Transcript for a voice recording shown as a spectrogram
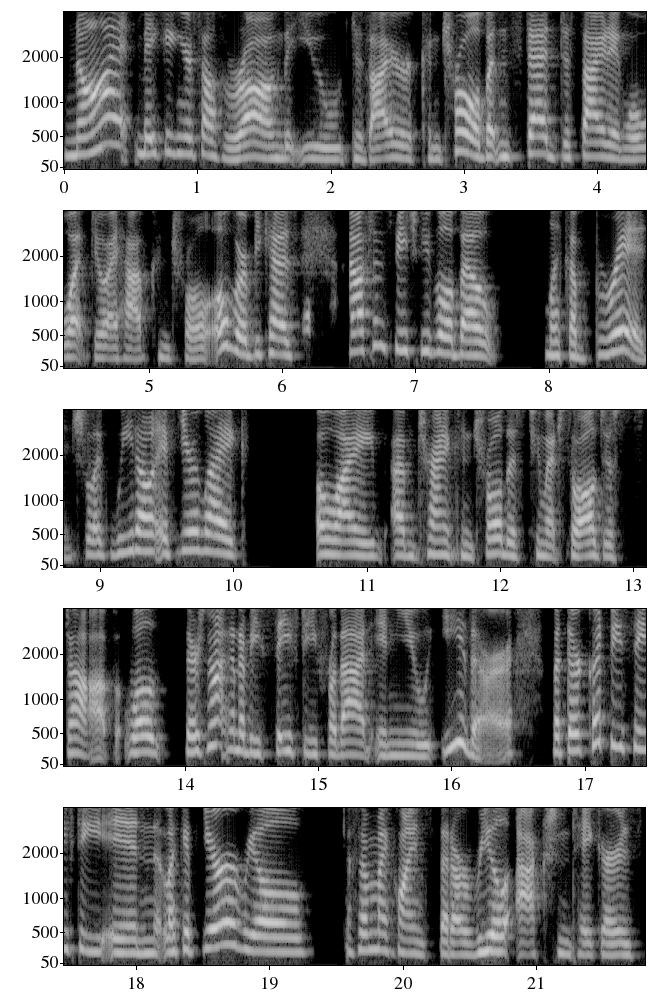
not making yourself wrong that you desire control, but instead deciding, well, what do I have control over? Because I often speak to people about like a bridge. Like, we don't, if you're like, oh, I, I'm trying to control this too much, so I'll just stop. Well, there's not going to be safety for that in you either, but there could be safety in, like, if you're a real some of my clients that are real action takers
